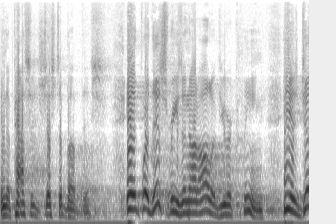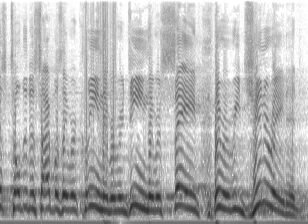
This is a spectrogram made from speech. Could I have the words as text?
in the passage just above this. And for this reason, not all of you are clean. He has just told the disciples they were clean, they were redeemed, they were saved, they were regenerated.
